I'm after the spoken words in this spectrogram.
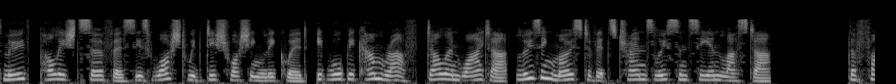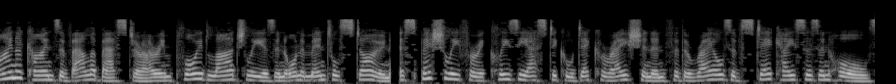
smooth, polished surface is washed with dishwashing liquid, it will become rough, dull and whiter, losing most of its translucency and luster. The finer kinds of alabaster are employed largely as an ornamental stone, especially for ecclesiastical decoration and for the rails of staircases and halls.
